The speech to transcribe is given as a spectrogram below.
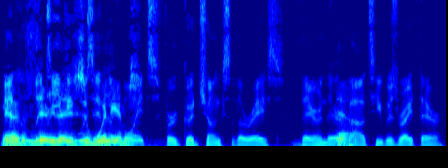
you know, Latifi was in Williams. the points for good chunks of the race, there and thereabouts. He was right there.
